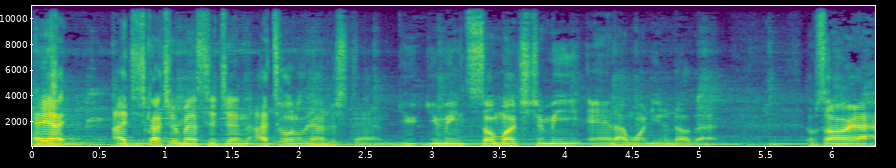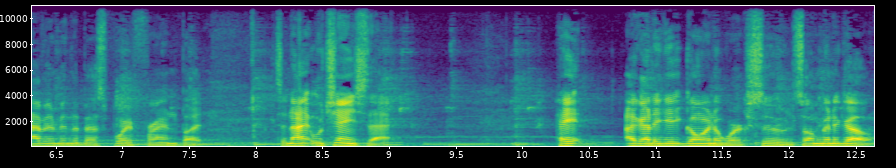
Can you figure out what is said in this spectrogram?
Hey, I, I just got your message and I totally understand. You, you mean so much to me and I want you to know that. I'm sorry I haven't been the best boyfriend, but tonight will change that. Hey, I gotta get going to work soon, so I'm gonna go.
